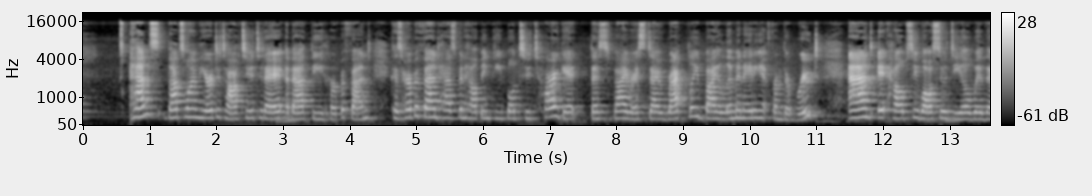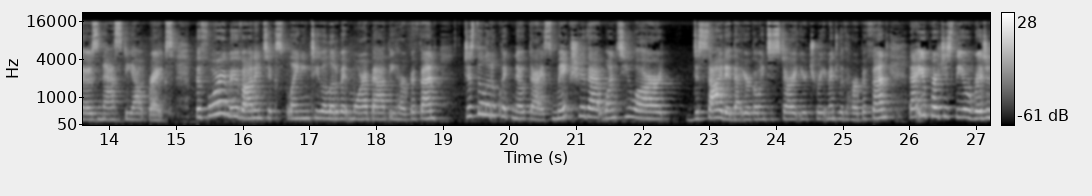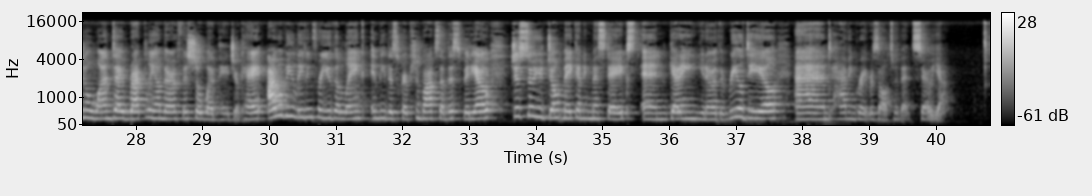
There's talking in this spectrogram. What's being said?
Hence, that's why I'm here to talk to you today about the Herpafend, because Herpafend has been helping people to target this virus directly by eliminating it from the root, and it helps you also deal with those nasty outbreaks. Before I move on into explaining to you a little bit more about the Herpafend, just a little quick note, guys. Make sure that once you are decided that you're going to start your treatment with Herpafend, that you purchase the original one directly on their official webpage, okay? I will be leaving for you the link in the description box of this video, just so you don't make any mistakes in getting, you know, the real deal and having great results with it. So yeah.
